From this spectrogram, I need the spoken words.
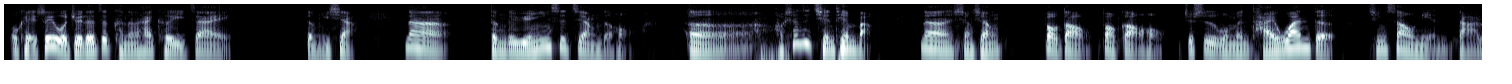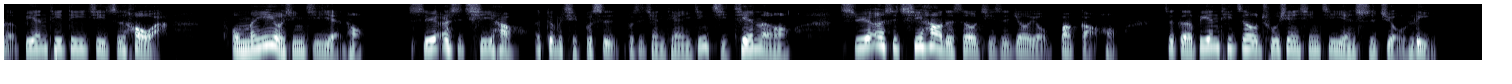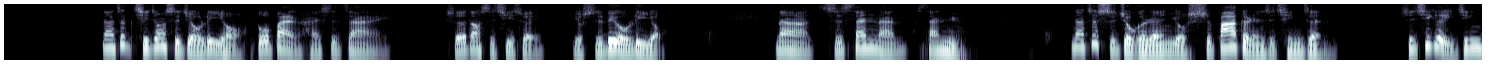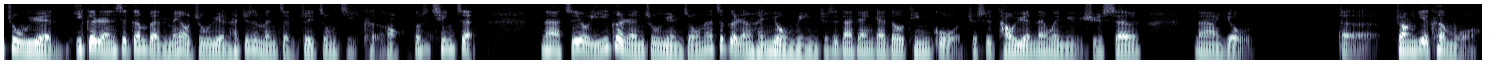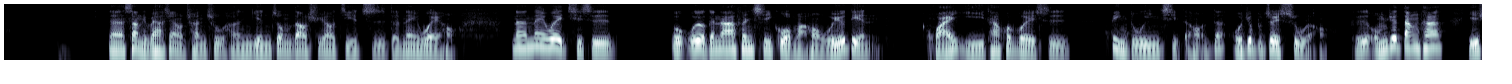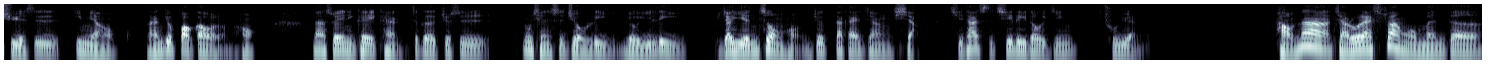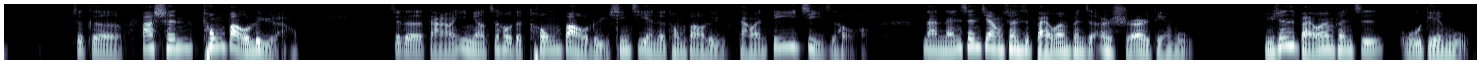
，OK，所以我觉得这可能还可以再等一下。那等的原因是这样的齁，呃，好像是前天吧。那祥祥报道报告齁，就是我们台湾的青少年打了 BNT 第一剂之后啊，我们也有心肌炎齁。十月二十七号，呃，对不起，不是不是前天，已经几天了哦。十月二十七号的时候，其实就有报告哦，这个 BNT 之后出现心肌炎十九例。那这个其中十九例哦，多半还是在十二到十七岁，有十六例哦。那十三男三女，那这十九个人有十八个人是轻症。十七个已经住院，一个人是根本没有住院，他就是门诊追踪即可，吼，都是轻症。那只有一个人住院中，那这个人很有名，就是大家应该都听过，就是桃园那位女学生，那有呃装叶克膜，那上礼拜好像有传出很严重到需要截肢的那位，吼，那那位其实我我有跟大家分析过嘛，吼，我有点怀疑他会不会是病毒引起的，吼，但我就不赘述了，吼。可是我们就当它也许也是疫苗，反正就报告了嘛，吼。那所以你可以看这个，就是目前十九例，有一例比较严重，吼，你就大概这样想，其他十七例都已经出院了。好，那假如来算我们的这个发生通报率了，这个打完疫苗之后的通报率，心肌炎的通报率，打完第一剂之后，吼，那男生这样算是百万分之二十二点五。女生是百万分之五点五，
